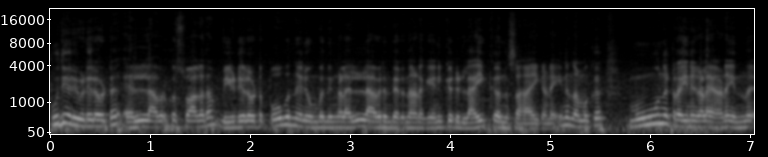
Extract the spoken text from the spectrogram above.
പുതിയൊരു വീഡിയോയിലോട്ട് എല്ലാവർക്കും സ്വാഗതം. വീഡിയോയിലോട്ട് പോകുന്നതിന് മുമ്പ് നിങ്ങൾ എല്ലാവരും തരുന്നതാണെങ്കിൽ എനിക്കൊരു ലൈക്ക് ഒന്ന് സഹായിക്കണം. ഇനി നമുക്ക് മൂന്ന് ട്രെയിനുകളെയാണ് ഇന്ന്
